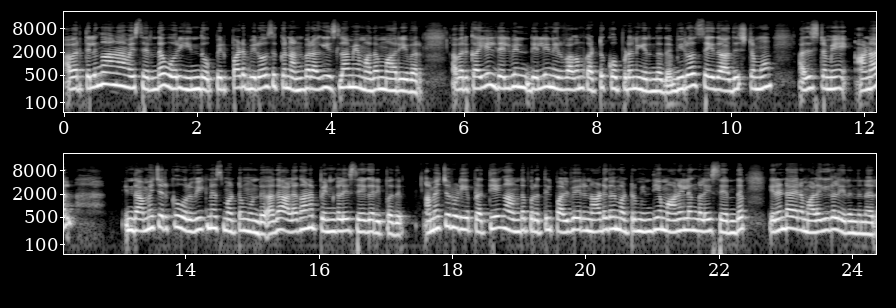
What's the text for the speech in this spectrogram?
அவர் தெலுங்கானாவை சேர்ந்த ஒரு இந்து. பிற்பாடு பிரோஸுக்கு நண்பராகி இஸ்லாமிய மதம் மாறியவர். அவர் கையில் டெல்வி டெல்லி நிர்வாகம் கட்டுக்கோப்புடன் இருந்தது. பிரோஸ் செய்த அதிர்ஷ்டமே. ஆனால் இந்த அமைச்சருக்கு ஒரு வீக்னஸ் மட்டும் உண்டு. அது அழகான பெண்களை சேகரிப்பது. அமைச்சருடைய பிரத்யேக அந்தப்புறத்தில் பல்வேறு நாடுகள் மற்றும் இந்திய மாநிலங்களைச் சேர்ந்த இரண்டாயிரம் அழகிகள் இருந்தனர்.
